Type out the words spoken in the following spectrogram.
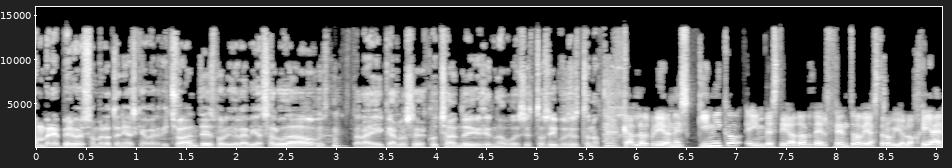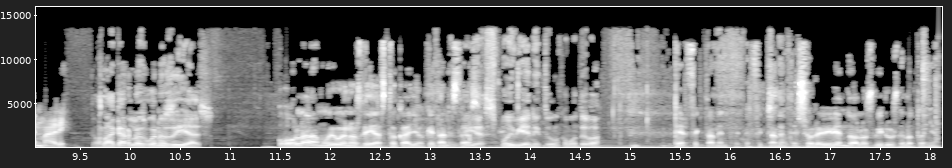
Hombre, pero eso me lo tenías que haber dicho antes, porque yo le había saludado, estar ahí Carlos escuchando y diciendo, pues esto sí, pues esto no. Carlos Briones, químico e investigador del Centro de Astrobiología en Madrid. Hola Carlos, buenos días. Hola, muy buenos días, Tocayo. ¿Qué tal Buenos estás? días. Muy bien, ¿y tú? ¿Cómo te va? Perfectamente, perfectamente. Sobreviviendo a los virus del otoño.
